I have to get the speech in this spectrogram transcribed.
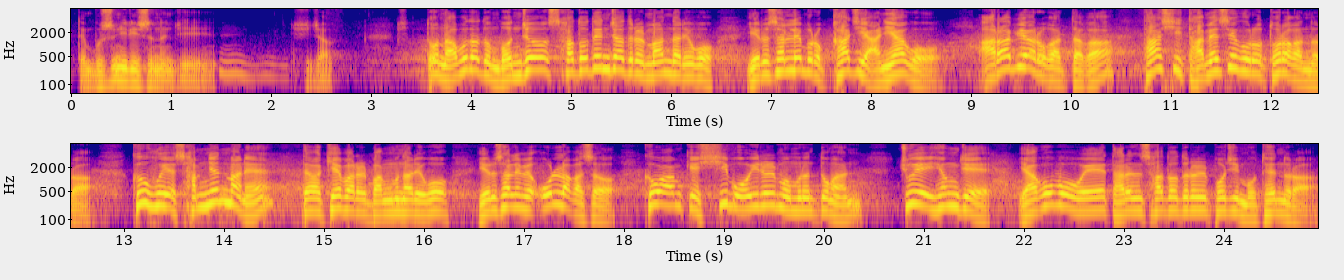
그때 무슨 일이 있었는지 시작. 또 나보다도 먼저 사도된 자들을 만나려고 예루살렘으로 가지 아니하고 아라비아로 갔다가 다시 다메섹으로 돌아갔노라. 그 후에 3년 만에 내가 개발을 방문하려고 예루살렘에 올라가서 그와 함께 15일을 머무는 동안 주의 형제 야고보 외에 다른 사도들을 보지 못했노라.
